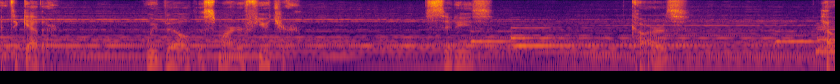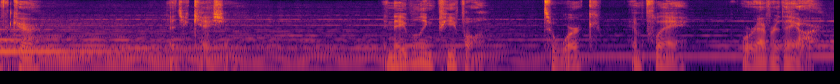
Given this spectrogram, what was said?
And together, we build a smarter future. Cities, cars, healthcare, education, enabling people to work and play wherever they are.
